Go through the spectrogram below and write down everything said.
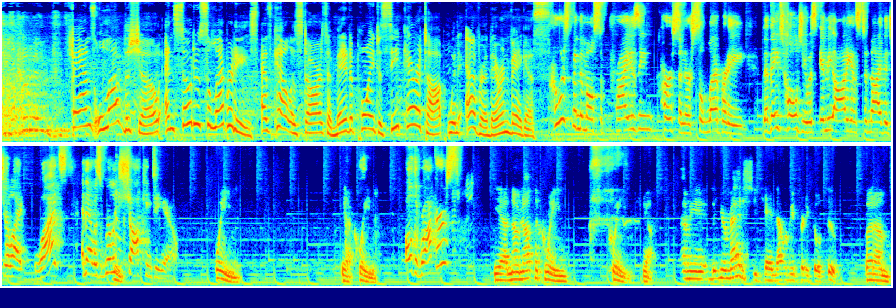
She's coming. Fans love the show, and so do celebrities, as countless stars have made it a point to see Carrot Top whenever they're in Vegas. Who has been the most surprising person or celebrity that they told you was in the audience tonight that you're like, what? And that was really shocking to you? Queen. Yeah, Queen. Oh, the rockers? Yeah, no, not the Queen. Queen. Yeah. I mean, Your Majesty came. That would be pretty cool too. But um,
